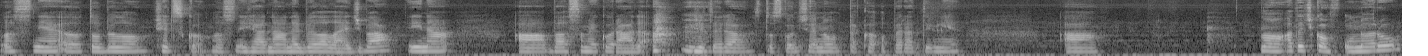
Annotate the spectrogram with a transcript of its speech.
vlastně eh, to bylo všecko. Vlastně žádná nebyla léčba jiná a byla jsem jako ráda, mm. že teda to skončilo takhle operativně. A no a teďko v únoru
